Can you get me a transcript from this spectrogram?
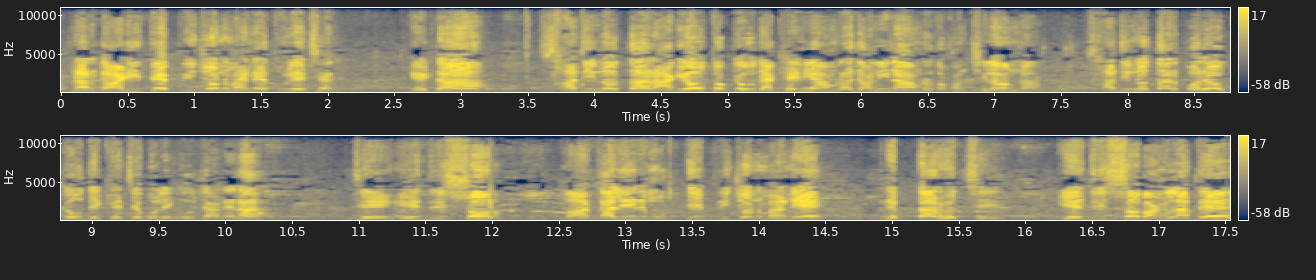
আপনার গাড়িতে প্রিজন ভ্যানে তুলেছেন। এটা স্বাধীনতার আগেও তো কেউ দেখেনি, আমরা জানি না, আমরা তখন ছিলাম না। স্বাধীনতার পরেও কেউ দেখেছে বলে কেউ জানে না। যে এই দৃশ্য মা কালীর মূর্তি প্রিজন ভ্যানে গ্রেপ্তার হচ্ছে। এ দৃশ্য বাংলাতে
